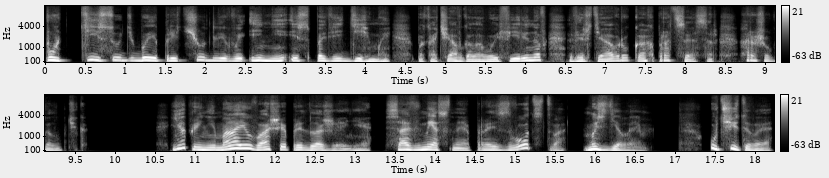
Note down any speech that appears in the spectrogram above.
Пути судьбы причудливы и неисповедимы, покачав головой Филинов, вертя в руках процессор. Хорошо, голубчик. Я принимаю ваше предложение. Совместное производство мы сделаем. Учитывая,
